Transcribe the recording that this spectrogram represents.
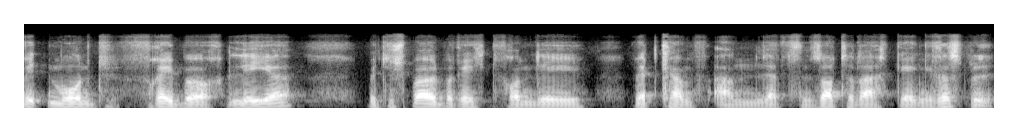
Wittmund, Freiburg, Leer mit dem Spielbericht von dem Wettkampf am letzten Sonntag gegen Rispel.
